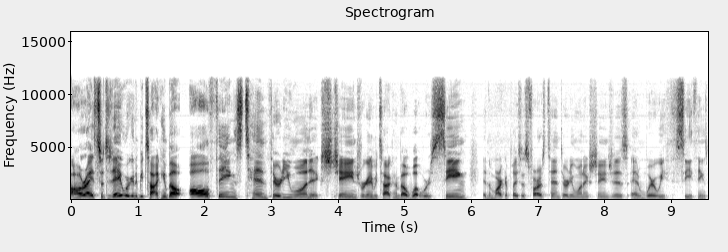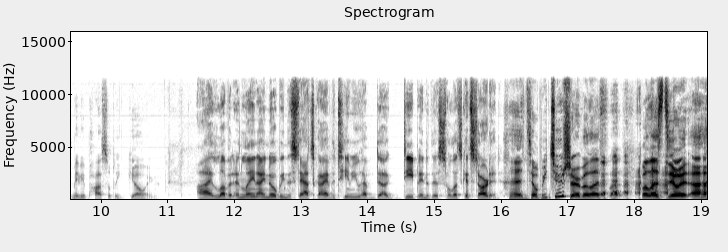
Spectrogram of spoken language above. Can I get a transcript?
All right, so today we're going to be talking about all things 1031 exchange. We're going to be talking about what we're seeing in the marketplace as far as 1031 exchanges and where we see things maybe possibly going. I love it. And Lane, I know being the stats guy of the team, you have dug deep into this. So let's get started. Don't be too sure, but let's let, but let's do it. Uh,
